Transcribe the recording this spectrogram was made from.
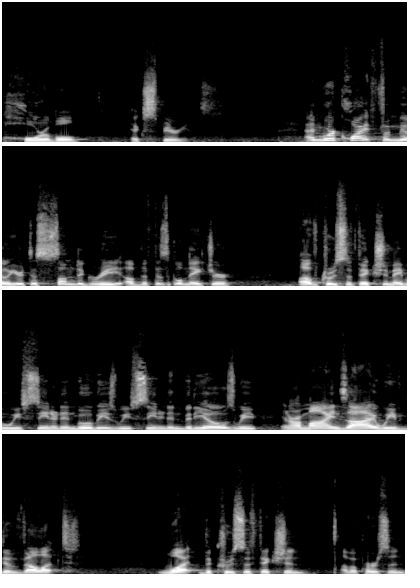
horrible experience. And we're quite familiar to some degree of the physical nature of crucifixion. Maybe we've seen it in movies, we've seen it in videos, we, in our mind's eye, we've developed what the crucifixion of a person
